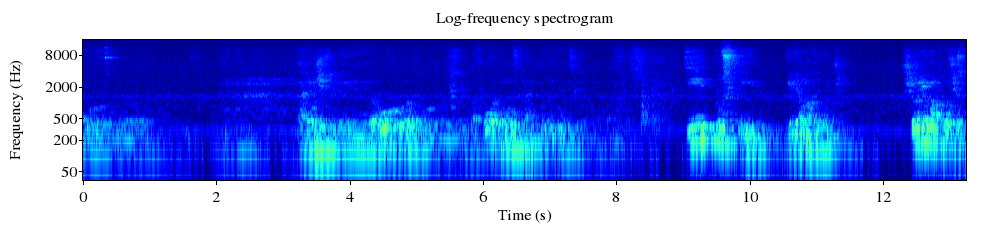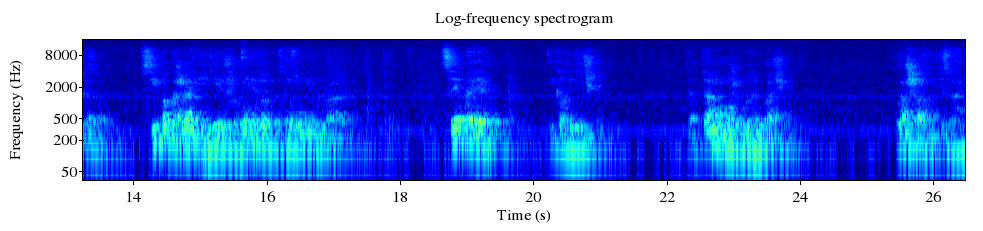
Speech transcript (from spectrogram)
або е, ограничителі руху, світлофор, ну не знаю, будемо дивитися. І пусти біля молодіжки. Що я вам хочу сказати? Всі побажання, які, щоб ми зрозуміли правильно. Це проєкт екологічний. Там ми можемо передбачити ландшафтний дизайн.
